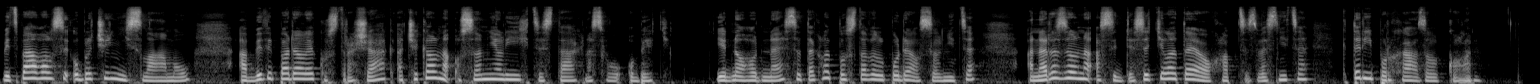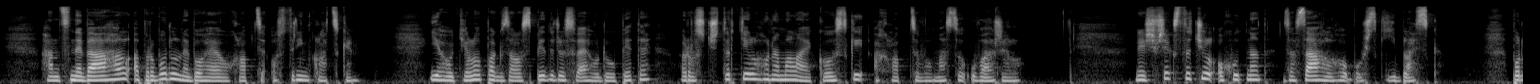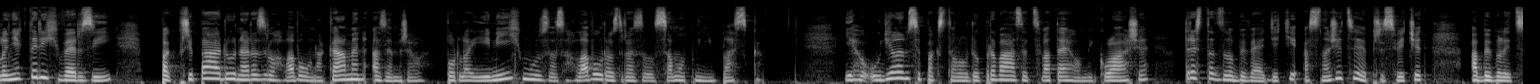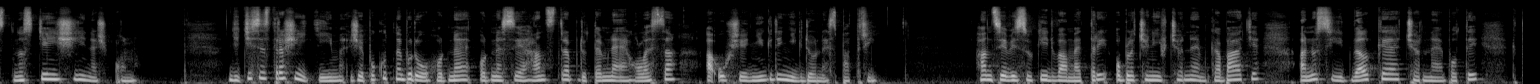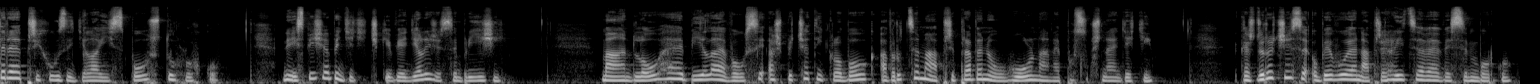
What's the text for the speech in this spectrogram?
Vycpával si oblečení slámou, aby vypadal jako strašák a čekal na osamělých cestách na svou oběť. Jednoho dne se takhle postavil podél silnice a narazil na asi desetiletého chlapce z vesnice, který procházel kolem. Hans neváhal a probodl nebohého chlapce ostrým klackem. Jeho tělo pak vzal zpět do svého doupěte, rozčtvrtil ho na malé kousky a chlapcovo maso uvařil. Než však stačil ochutnat, zasáhl ho božský blesk. Podle některých verzí pak při pádu narazil hlavou na kámen a zemřel. Podle jiných mu za hlavu rozrazil samotný blesk. Jeho údělem se pak stalo doprovázet svatého Mikuláše, trestat zlobivé děti a snažit se je přesvědčit, aby byly ctnostější než on. Děti se straší tím, že pokud nebudou hodné, odnese je Hanstrap do temného lesa a už je nikdy nikdo nespatří. Hans je vysoký dva metry, oblečený v černém kabátě a nosí velké černé boty, které při chůzi dělají spoustu hluchu. Nejspíš, aby dětičky věděli, že se blíží. Má dlouhé bílé vousy a špičatý klobouk a v ruce má připravenou hůl na neposlušné děti. Každoročně se objevuje na přehlídce ve Wissemburgu.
